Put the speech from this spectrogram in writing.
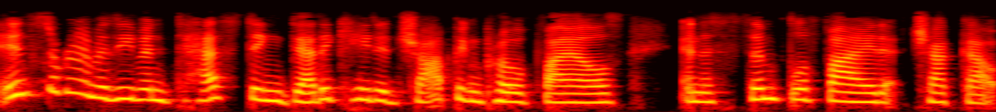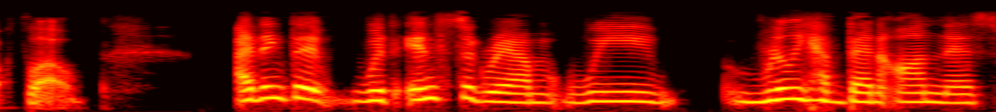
Instagram is even testing dedicated shopping profiles and a simplified checkout flow. I think that with Instagram, we really have been on this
